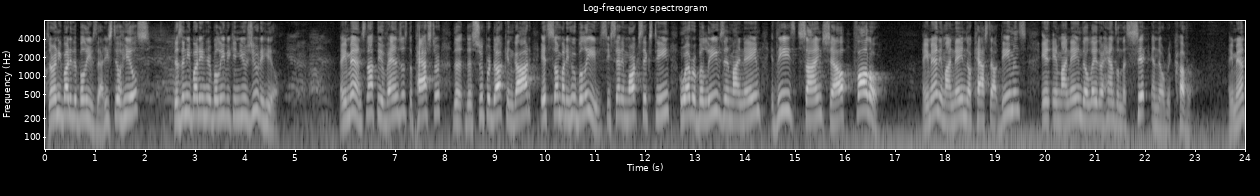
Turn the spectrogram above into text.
Is there anybody that believes that? He still heals? Does anybody in here believe he can use you to heal? Amen. It's not the evangelist, the pastor, the, the super duck in God. It's somebody who believes. He said in Mark 16, Whoever believes in my name, these signs shall follow. Amen. In my name, they'll cast out demons. In, in my name, they'll lay their hands on the sick and they'll recover. Amen.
